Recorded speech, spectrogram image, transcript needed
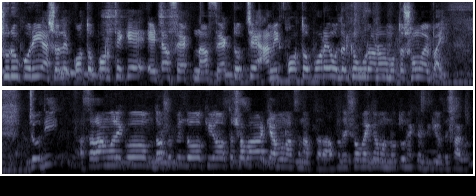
শুরু করি আসলে কত পর থেকে এটা ফ্যাক্ট না। ফ্যাক্ট হচ্ছে আমি কত পরে ওদেরকে উড়ানোর মতো সময় পাই। যদি আসসালামু আলাইকুম দর্শকবৃন্দ কি অবস্থা সবার? কেমন আছেন আপনারা? আপনাদের সবাইকে আমার নতুন একটা ভিডিওতে স্বাগত।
